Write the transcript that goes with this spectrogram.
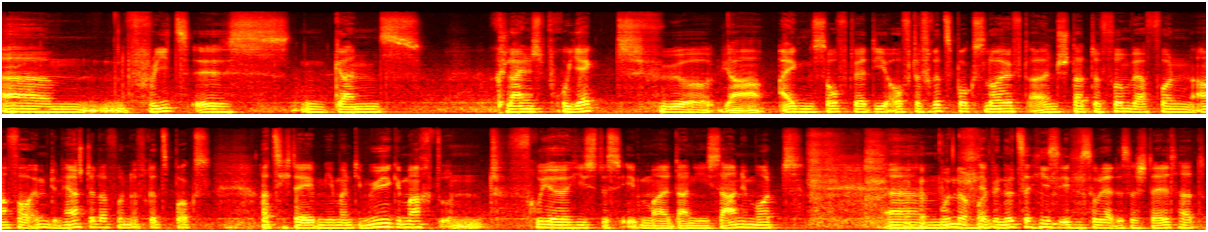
Ähm, Freeds ist ein ganz kleines Projekt für ja, eigene Software, die auf der Fritzbox läuft, anstatt der Firmware von AVM, dem Hersteller von der Fritzbox, hat sich da eben jemand die Mühe gemacht und früher hieß es eben mal Dani Sanemod. Ähm, Wundervoll. Der Benutzer hieß eben so, der das erstellt hat.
